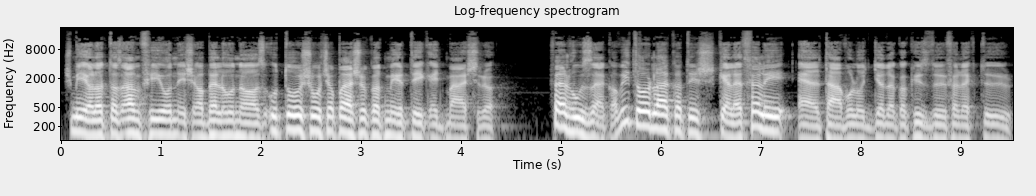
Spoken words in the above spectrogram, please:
s mi alatt az Amphion és a Bellona az utolsó csapásokat mérték egymásra. Felhúzzák a vitorlákat, és kelet felé eltávolodjanak a küzdőfelektől.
